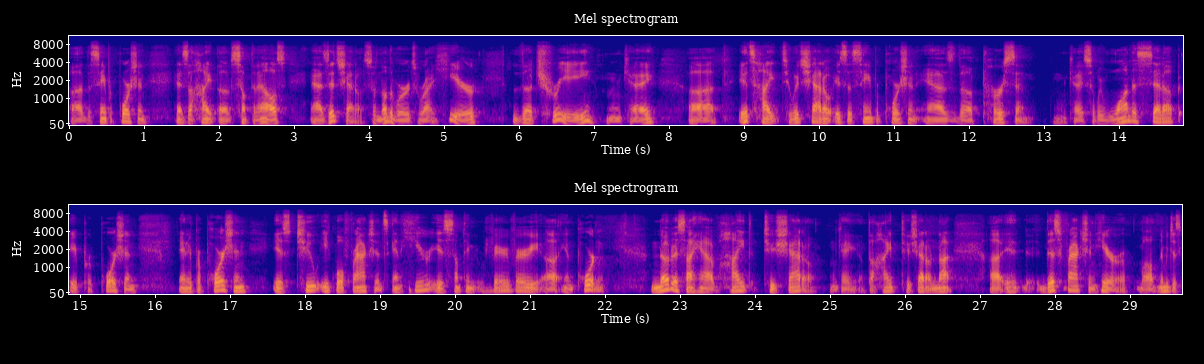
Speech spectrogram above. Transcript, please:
uh, the same proportion as the height of something else as its shadow. So in other words, right here, the tree, okay, uh, its height to its shadow is the same proportion as the person. Okay, so we want to set up a proportion, and a proportion is two equal fractions. And here is something very, very uh, important. Notice I have height to shadow, okay? The height to shadow, not uh, it, this fraction here. Well, let me just,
